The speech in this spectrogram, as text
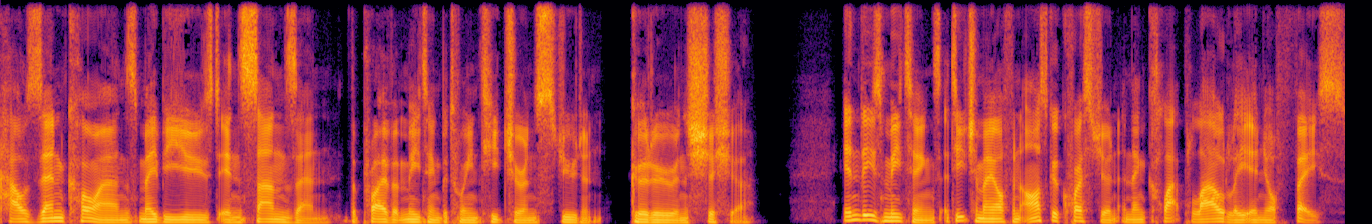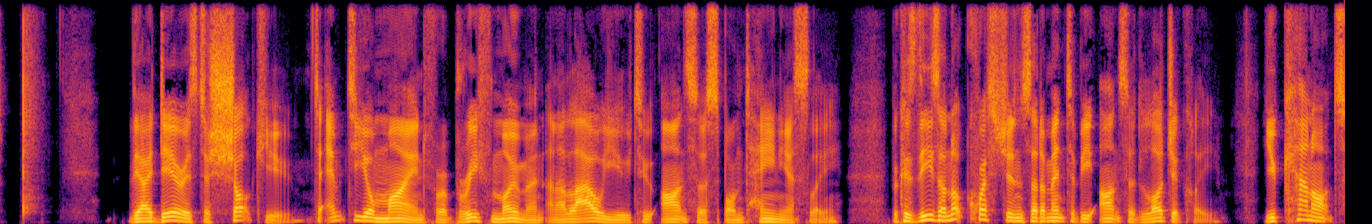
how Zen koans may be used in Sanzen, the private meeting between teacher and student, guru and shishya? In these meetings, a teacher may often ask a question and then clap loudly in your face. The idea is to shock you, to empty your mind for a brief moment and allow you to answer spontaneously. Because these are not questions that are meant to be answered logically. You cannot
